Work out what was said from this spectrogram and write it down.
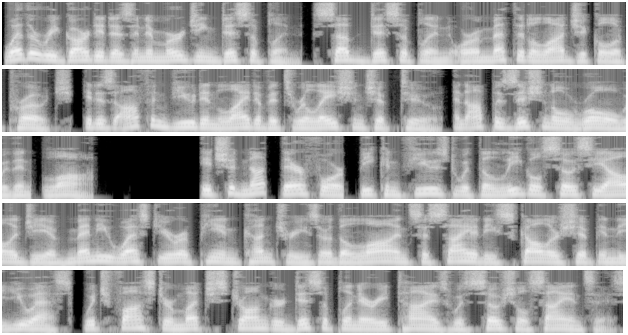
Whether regarded as an emerging discipline, sub-discipline or a methodological approach, it is often viewed in light of its relationship to, an oppositional role within, law. It should not, therefore, be confused with the legal sociology of many West European countries or the law and society scholarship in the U.S., which foster much stronger disciplinary ties with social sciences.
